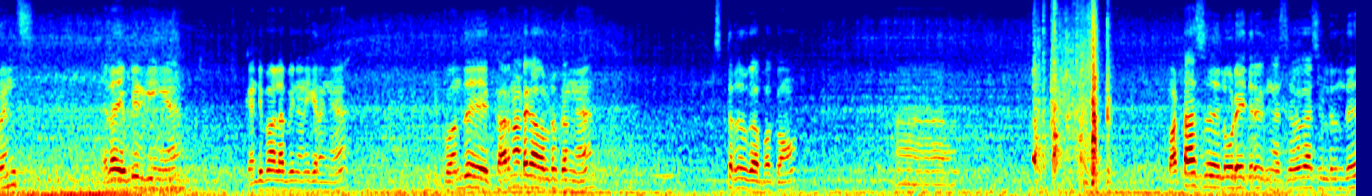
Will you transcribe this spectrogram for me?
ஃப்ரெண்ட்ஸ் எல்லாம் எப்படி இருக்கீங்க? கண்டிப்பாக எல்லாம் போய் நினைக்கிறேங்க. இப்போ வந்து கர்நாடகாவில் இருக்கோங்க. சித்திரதுர்கா பக்கம். பட்டாசு லோடு ஏற்றிருக்குங்க சிவகாசியிலிருந்து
